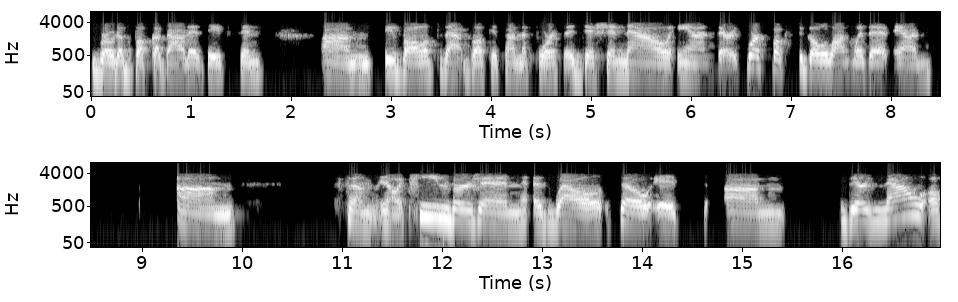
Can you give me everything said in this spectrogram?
wrote a book about it. They've since um, evolved that book. It's on the fourth edition now, and there's workbooks to go along with it, and um, some, you know, a teen version as well. So it's um, there's now a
